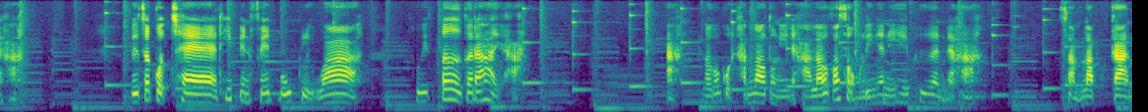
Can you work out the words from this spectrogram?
นะคะ หรือจะกดแชร์ที่เป็น Facebook หรือว่า Twitter ก็ได้ค่ะอะเราก็กดคัดลอกตรงนี้นะคะ แล้วก็ส่งลิงก์อันนี้ให้เพื่อนนะคะสำหรับการ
